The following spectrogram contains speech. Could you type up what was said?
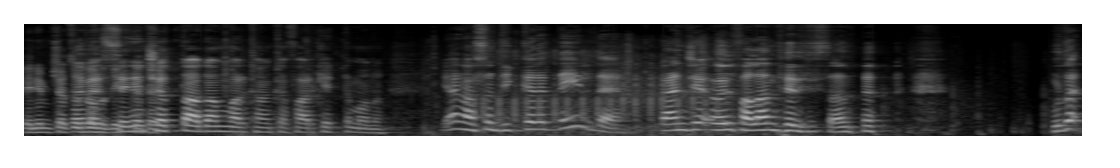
Benim çatı evet dolu senin dikkat et. çatıda adam var kanka fark ettim onu. Yani aslında dikkat et değil de bence öl falan der insan. Burada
